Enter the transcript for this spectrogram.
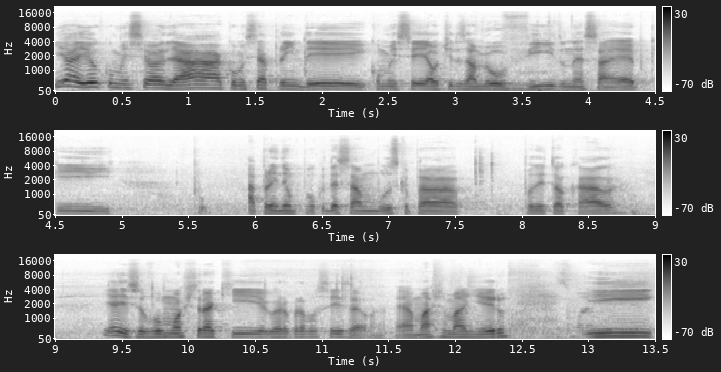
E aí eu comecei a olhar, comecei a aprender, comecei a utilizar meu ouvido nessa época e aprender um pouco dessa música pra poder tocá-la. E é isso, eu vou mostrar aqui agora pra vocês ela. É a Marcha Marinheiro e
